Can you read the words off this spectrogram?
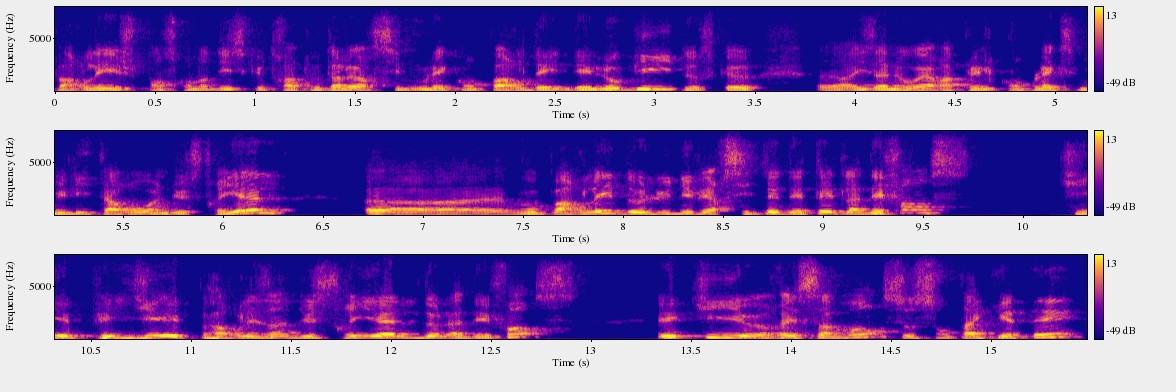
parler, je pense qu'on en discutera tout à l'heure, si vous voulez qu'on parle des, lobbies, de ce que euh, Eisenhower appelait le complexe militaro-industriel, euh, vous parlez de l'université d'été de la défense, qui est payée par les industriels de la défense et qui récemment se sont inquiétés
